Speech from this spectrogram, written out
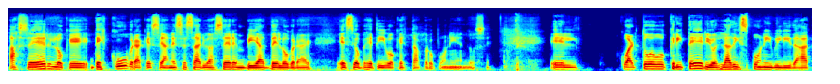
a hacer lo que descubra que sea necesario hacer en vías de lograr ese objetivo que está proponiéndose. El cuarto criterio es la disponibilidad.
